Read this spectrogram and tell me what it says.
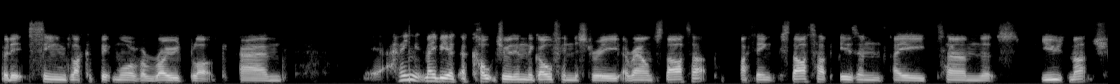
but it seems like a bit more of a roadblock. And I think maybe a, a culture within the golf industry around startup. I think startup isn't a term that's used much.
